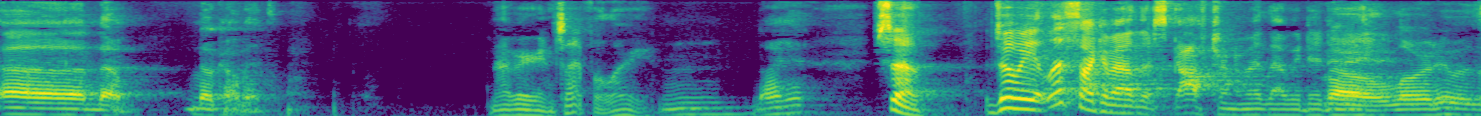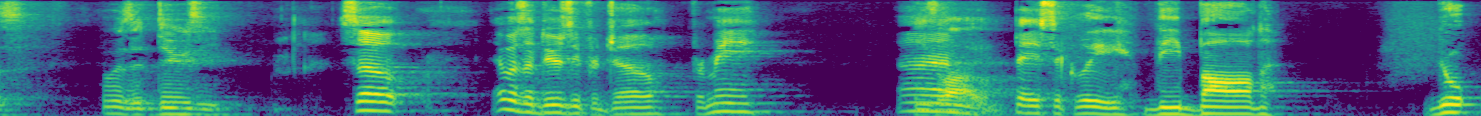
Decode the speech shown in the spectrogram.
Uh, no, no comments. Not very insightful, are you? Not yet. So, Joey, let's talk about this golf tournament that we did today. Oh Lord, it was, it was a doozy. So, it was a doozy for Joe. For me, He's I'm lying. basically the bald. You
